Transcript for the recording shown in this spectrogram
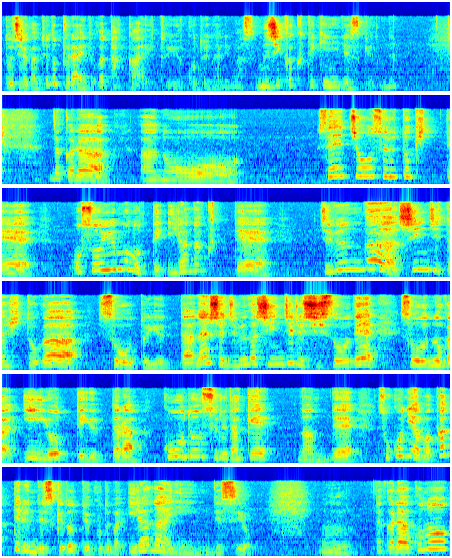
どちらかというとプライドが高いということになります。無自覚的にですけどね。だからあの成長する時ってもうそういうものっていらなくて自分が信じた人がそうと言った。ないしは自分が信じる思想でそういうのがいいよって言ったら行動するだけなんでそこには分かってるんですけどっていう言葉いらないんですよ。うん、だからこの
